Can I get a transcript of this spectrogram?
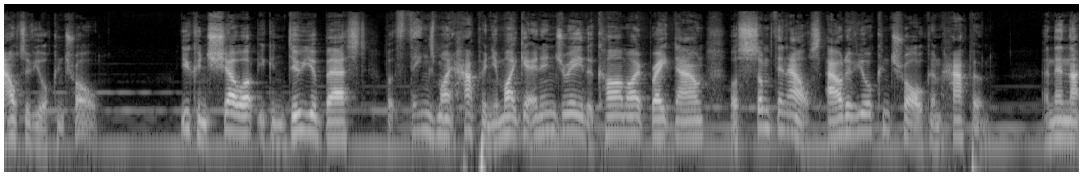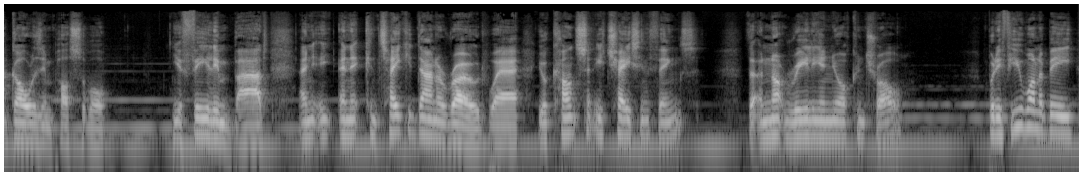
out of your control. You can show up, you can do your best, but things might happen. You might get an injury, the car might break down, or something else out of your control can happen. And then that goal is impossible. You're feeling bad, and and it can take you down a road where you're constantly chasing things that are not really in your control. But if you want to be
